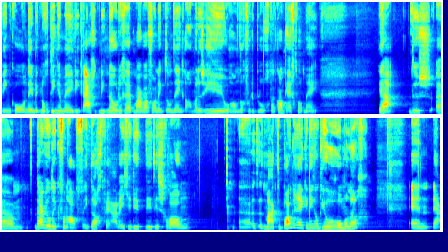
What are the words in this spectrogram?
winkel, neem ik nog dingen mee die ik eigenlijk niet nodig heb, maar waarvan ik dan denk: oh, maar dat is heel handig voor de blog. Daar kan ik echt wat mee. Ja, dus um, daar wilde ik van af. Ik dacht van ja, weet je, dit, dit is gewoon. het, het maakt de bankrekening ook heel rommelig. En ja,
